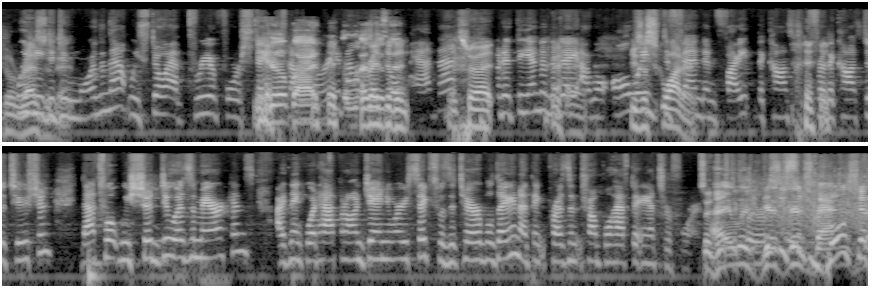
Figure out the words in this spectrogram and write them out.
The we resident. need to do more than that. We still have three or four states. You Biden, resident. That's right. But at the end of the day, I will always defend and fight the for the Constitution. That's what we should do as Americans. I think what happened on January 6th was a terrible day, and I think President Trump will have to answer for it. So just is bullshit.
